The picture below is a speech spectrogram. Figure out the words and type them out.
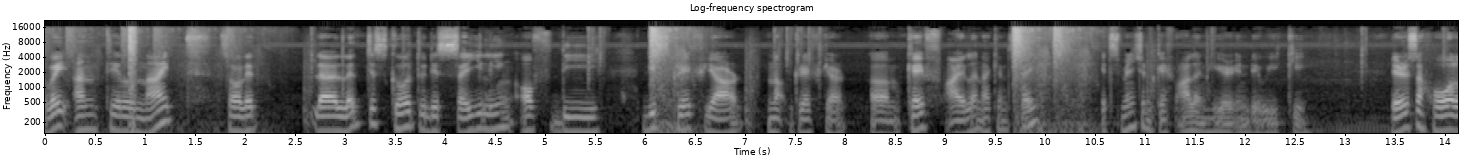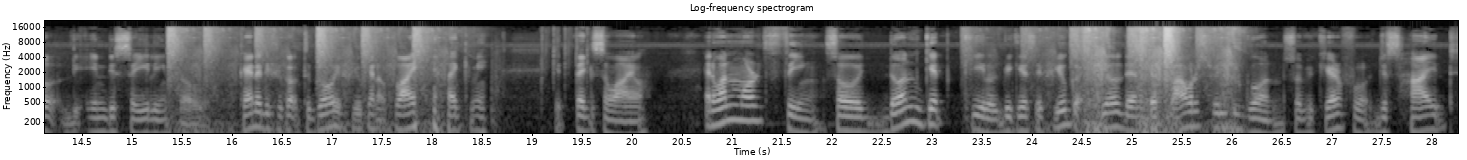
wait until night. So let uh, let's just go to the sailing of the this graveyard not graveyard um, cave island I can say. It's mentioned cave island here in the wiki. There is a hole in this sailing so kind of difficult to go if you cannot fly like me. It takes a while. And one more thing so don't get killed because if you get killed then the flowers will be gone. So be careful just hide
